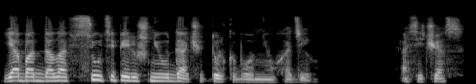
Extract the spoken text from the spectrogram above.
я бы отдала всю теперешнюю удачу, только бы он не уходил. А сейчас...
